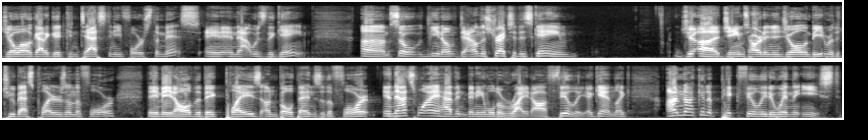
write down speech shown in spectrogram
Joel got a good contest and he forced the miss, and, and that was the game. Um, so you know, down the stretch of this game, uh, James Harden and Joel Embiid were the two best players on the floor. They made all the big plays on both ends of the floor, and that's why I haven't been able to write off Philly. Again, like I'm not going to pick Philly to win the East.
